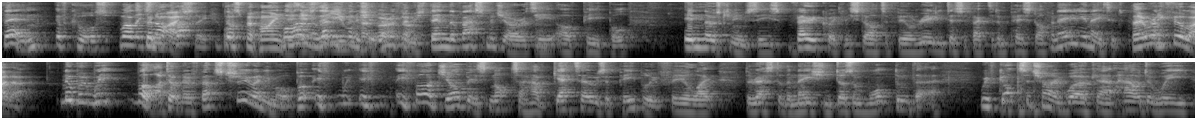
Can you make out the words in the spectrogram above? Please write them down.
Then, of course, Well, it's not actually. What's behind well, it is that let me you- finish it. Let me Alright, go finish. Then the vast majority mm. of people in those communities very quickly start to feel really disaffected and pissed off and alienated. They already feel like that. No, but we. Well, I don't know if that's true anymore. But if we, if if our job is not to have ghettos of people who feel like the rest of the nation doesn't want them there, we've got to try and work out how do we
